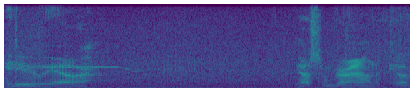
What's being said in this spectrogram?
Here we are. Got some ground to cover.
